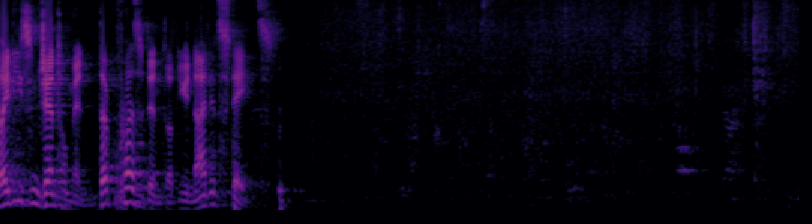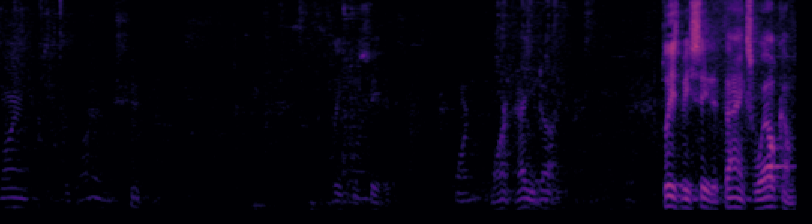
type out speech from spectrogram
Ladies and gentlemen, the President of the United States. Good morning. Good morning. Please be seated. Morning. Morning. How you doing? Please be seated. Thanks. Welcome.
